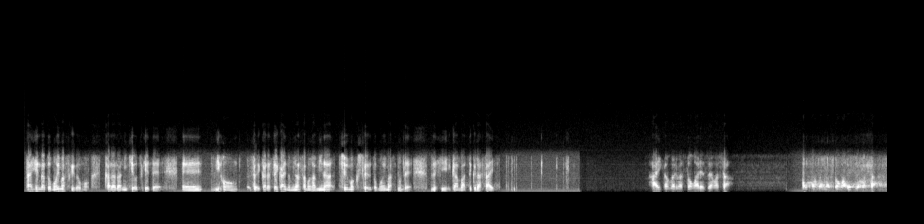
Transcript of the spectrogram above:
大変だと思いますけども、体に気をつけて、えー日本、それから世界の皆様が皆注目していると思いますので、ぜひ頑張ってください。はい、頑張ります。どうもありがとうございました。はい、頑張ります。どうもありがとうございました。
